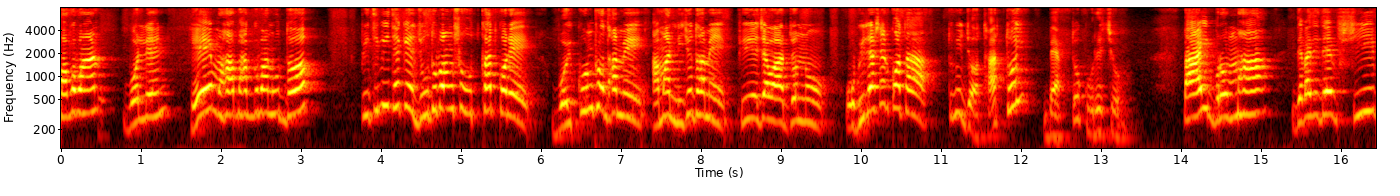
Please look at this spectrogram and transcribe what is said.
ভগবান বললেন, হে মহাভাগ্যবান উদ্ধব, পৃথিবী থেকে যদুবংশ উৎখাত করে বৈকুণ্ঠ ধামে, আমার নিজ ধামে ফিরে যাওয়ার জন্য অভিলাষের কথা তুমি যথার্থই ব্যক্ত করেছ। তাই ব্রহ্মা, দেবাদিদেব, শিব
